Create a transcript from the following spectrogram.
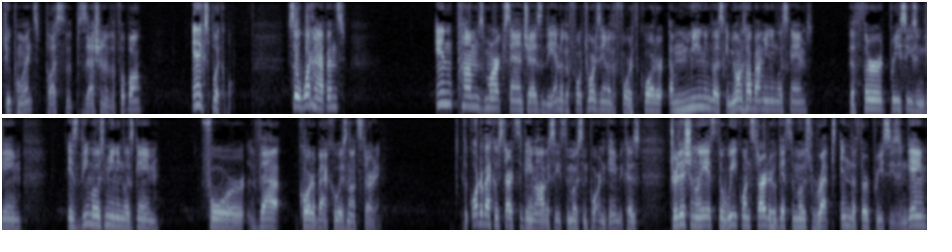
two points plus the possession of the football. Inexplicable. So what happens? In comes Mark Sanchez at the end of the four, towards the end of the fourth quarter, a meaningless game. You want to talk about meaningless games? The third preseason game is the most meaningless game for that quarterback who is not starting. The quarterback who starts the game, obviously, it's the most important game because traditionally it's the week one starter who gets the most reps in the third preseason game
